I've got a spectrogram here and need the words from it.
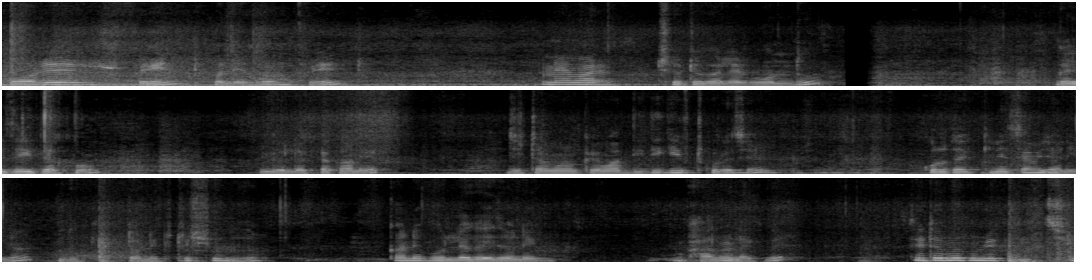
ঘরের ফ্রেন্ড মানে হোম ফ্রেন্ড মানে আমার ছোটোবেলার বন্ধু। গাইজ এই দেখো, এই হলো একটা কানের, যেটা আমাকে আমার দিদি গিফট করেছে। কোথায় কিনেছে আমি জানি না, কিন্তু গিফটটা অনেকটা সুন্দর। কানে পড়লে গাইজ অনেক ভালো লাগবে। এটা আমি এখন রেখে দিচ্ছি।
